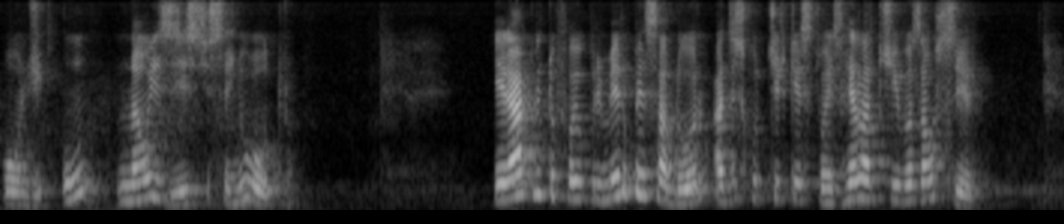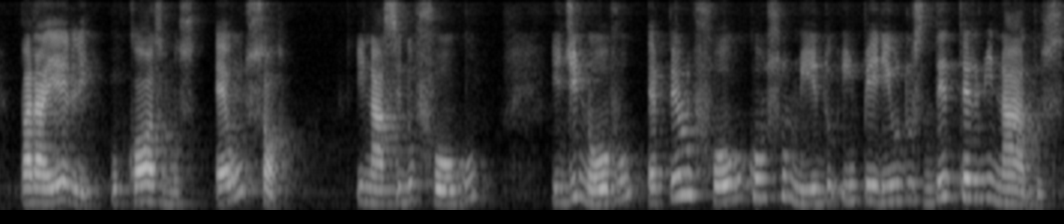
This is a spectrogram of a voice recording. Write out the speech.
onde um não existe sem o outro. Heráclito foi o primeiro pensador a discutir questões relativas ao ser. Para ele, o cosmos é um só e nasce do fogo e de novo é pelo fogo consumido em períodos determinados,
